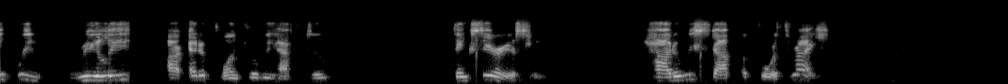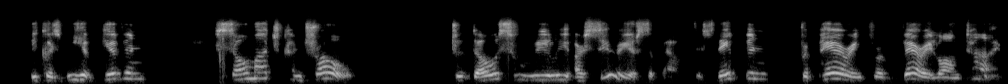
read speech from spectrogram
think we really are at a point where we have to think seriously. How do we stop a Fourth Reich? Because we have given so much control to those who really are serious about this. They've been preparing for a very long time.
